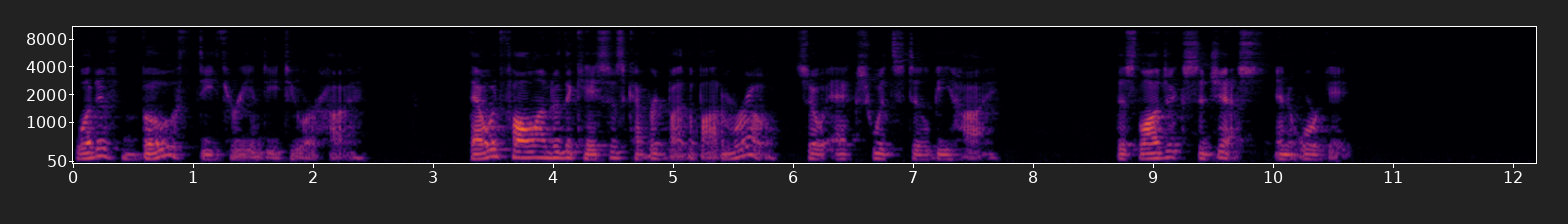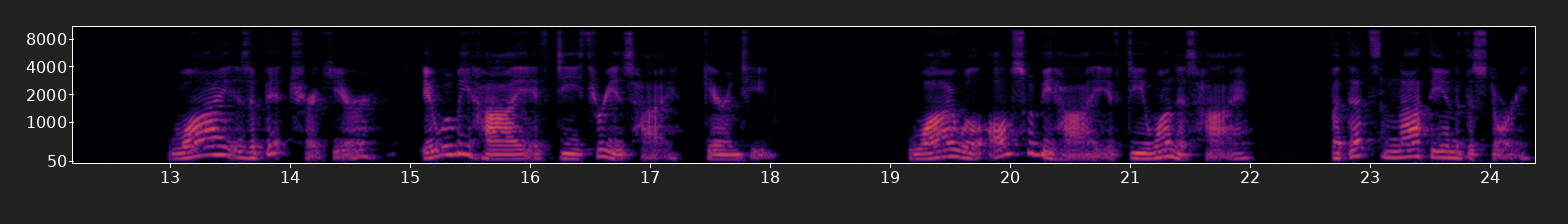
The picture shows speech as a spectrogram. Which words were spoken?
What if both D3 and D2 are high? That would fall under the cases covered by the bottom row, so x would still be high. This logic suggests an OR gate. Y is a bit trickier. It will be high if D3 is high, guaranteed. Y will also be high if D1 is high, but that's not the end of the story.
